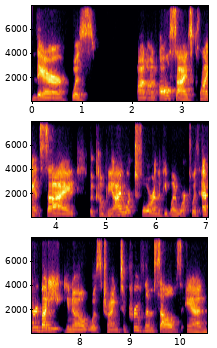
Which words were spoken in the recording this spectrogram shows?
there was on on all sides client side the company i worked for and the people i worked with. Everybody you know was trying to prove themselves and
